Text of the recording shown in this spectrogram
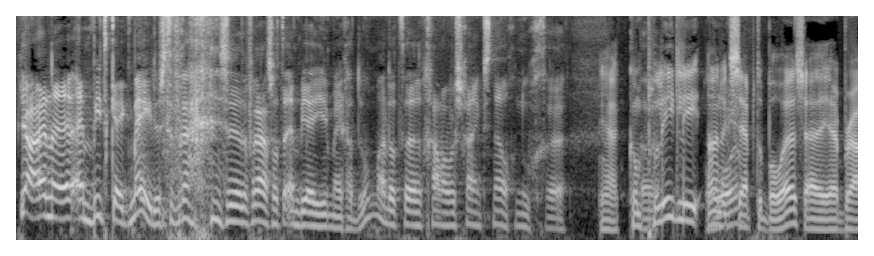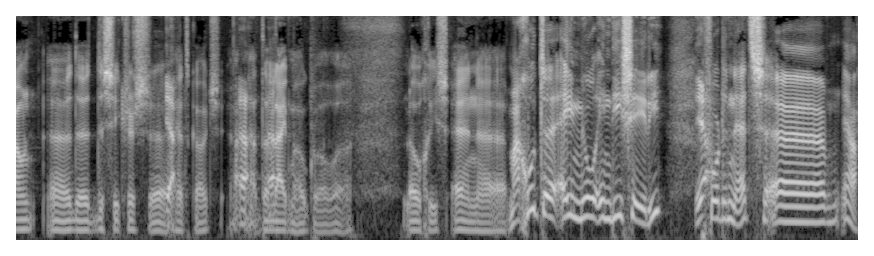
ja, en, en Beat keek mee. Dus de vraag, is, de vraag is wat de NBA hiermee gaat doen. Maar dat gaan we waarschijnlijk snel genoeg... Ja, completely unacceptable, hè, zei Brown, de, de Sixers Ja. headcoach. Ja, Ja, dat lijkt me ook wel logisch. En, eh, maar goed, eh, 1-0 in die serie Ja. voor de Nets. Eh, ja,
